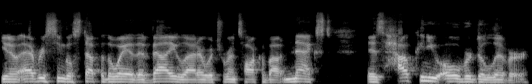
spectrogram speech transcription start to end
you know every single step of the way of the value ladder which we're going to talk about next is how can you over deliver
